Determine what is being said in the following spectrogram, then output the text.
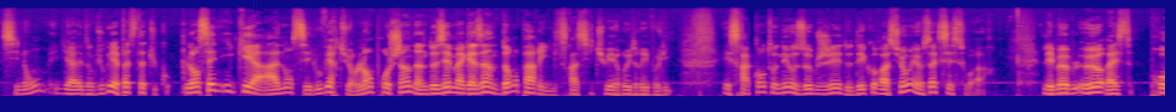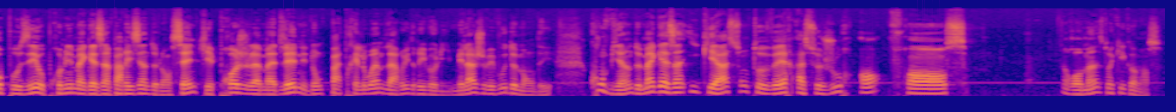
Sinon, donc du coup, il n'y a pas de statu quo. L'enseigne Ikea a annoncé l'ouverture l'an prochain d'un deuxième magasin dans Paris. Il sera situé rue de Rivoli et sera cantonné aux objets de décoration et aux accessoires. Les meubles, eux, restent proposés au premier magasin parisien de l'enseigne qui est proche de la Madeleine et donc pas très loin de la rue de Rivoli. Mais là, je vais vous demander combien de magasins Ikea sont ouverts à ce jour en France Romain, c'est toi qui commence.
